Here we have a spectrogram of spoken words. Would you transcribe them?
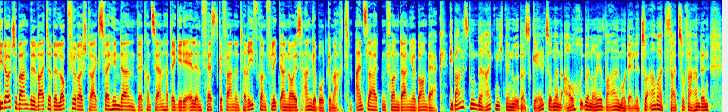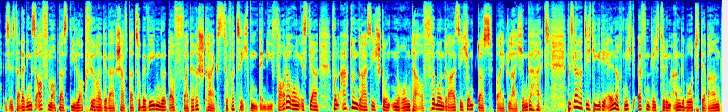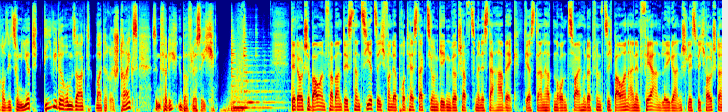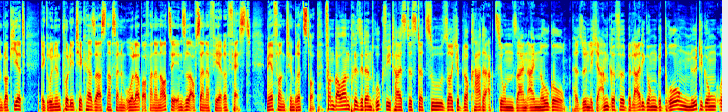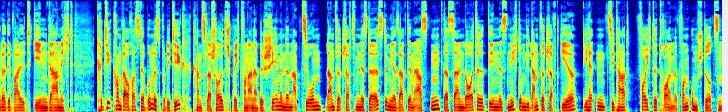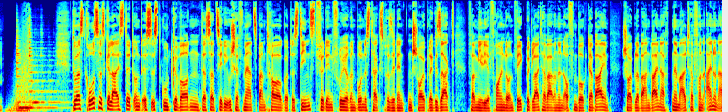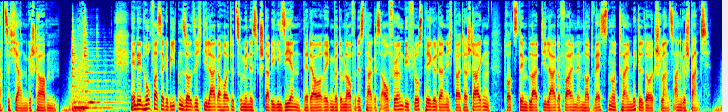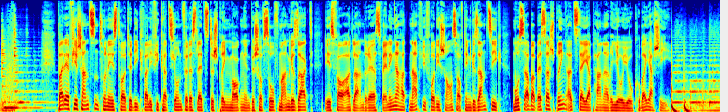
Die Deutsche Bahn will weitere Lokführerstreiks verhindern. Der Konzern hat der GDL im festgefahrenen Tarifkonflikt ein neues Angebot gemacht. Einzelheiten von Daniel Bornberg. Die Bahn ist nun bereit, nicht mehr nur übers Geld, sondern auch über neue Wahlmodelle zur Arbeitszeit zu verhandeln. Es ist allerdings offen, ob das die Lokführergewerkschaft dazu bewegen wird, auf weitere Streiks zu verzichten. Denn die Forderung ist ja von 38 Stunden runter auf 35 und das bei gleichem Gehalt. Bislang hat sich die GDL noch nicht öffentlich zu dem Angebot der Bahn positioniert. Die wiederum sagt, weitere Streiks sind völlig überflüssig. Der Deutsche Bauernverband distanziert sich von der Protestaktion gegen Wirtschaftsminister Habeck. Gestern hatten rund 250 Bauern einen Fähranleger in Schleswig-Holstein blockiert. Der grünen Politiker saß nach seinem Urlaub auf einer Nordseeinsel auf seiner Fähre fest. Mehr von Tim Britztrup. Von Bauernpräsident Ruckwied heißt es dazu, solche Blockadeaktionen seien ein No-Go. Persönliche Angriffe, Beleidigungen, Bedrohungen, Nötigung oder Gewalt gehen gar nicht. Kritik kommt auch aus der Bundespolitik. Kanzler Scholz spricht von einer beschämenden Aktion. Landwirtschaftsminister Özdemir sagte im ersten, das seien Leute, denen es nicht um die Landwirtschaft gehe. Die hätten, Zitat, feuchte Träume von Umstürzen. Du hast Großes geleistet und es ist gut geworden, das hat CDU-Chef Merz beim Trauergottesdienst für den früheren Bundestagspräsidenten Schäuble gesagt. Familie, Freunde und Wegbegleiter waren in Offenburg dabei. Schäuble war an Weihnachten im Alter von 81 Jahren gestorben. In den Hochwassergebieten soll sich die Lage heute zumindest stabilisieren. Der Dauerregen wird im Laufe des Tages aufhören, die Flusspegel dann nicht weiter steigen. Trotzdem bleibt die Lage vor allem im Nordwesten und Teilen Mitteldeutschlands angespannt. Bei der Vierschanzentournee ist heute die Qualifikation für das letzte Springen morgen in Bischofshofen angesagt. DSV-Adler Andreas Wellinger hat nach wie vor die Chance auf den Gesamtsieg, muss aber besser springen als der Japaner Ryoyo Kobayashi.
